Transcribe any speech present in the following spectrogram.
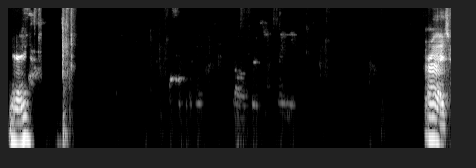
Yay. All right.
